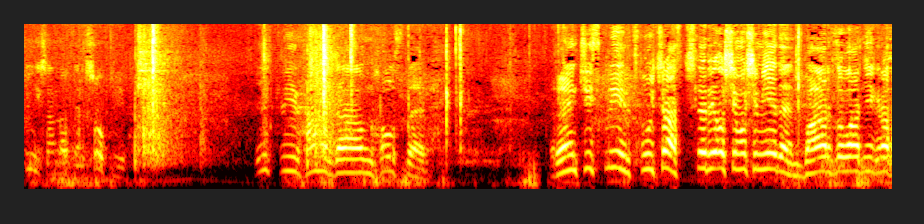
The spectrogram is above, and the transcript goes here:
Finish, I'm not in show clear. I clear, hammer down, holster. Ręcz is clear, twój czas 4881, bardzo ładnie gra.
